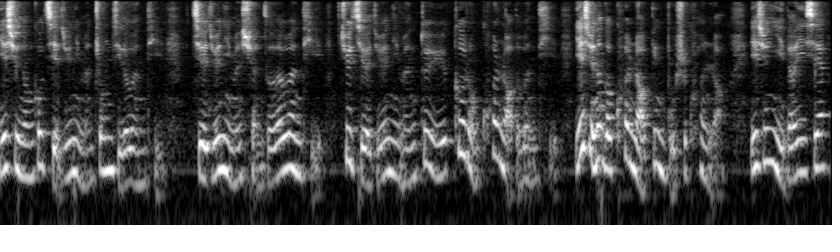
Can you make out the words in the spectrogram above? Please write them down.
也许能够解决你们终极的问题，解决你们选择的问题，去解决你们对于各种困扰的问题。也许那个困扰并不是困扰，也许你的一些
